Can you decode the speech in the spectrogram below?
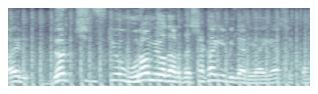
Hayır 4 kişi sıkıyor vuramıyorlar da şaka gibiler ya gerçekten.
